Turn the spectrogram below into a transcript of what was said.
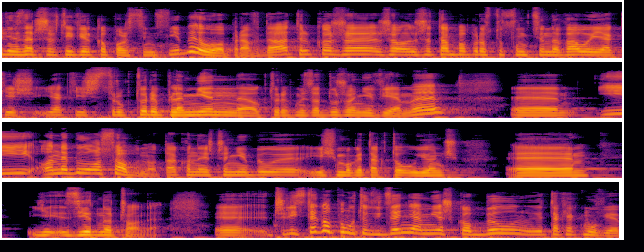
nie znaczy, że w tej Wielkopolsce nic nie było, prawda? Tylko, że, że, że tam po prostu funkcjonowały jakieś, jakieś struktury plemienne, o których my za dużo nie wiemy. I one były osobno, tak? One jeszcze nie były, jeśli mogę tak to ująć, zjednoczone. E, czyli z tego punktu widzenia Mieszko był, tak jak mówię,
